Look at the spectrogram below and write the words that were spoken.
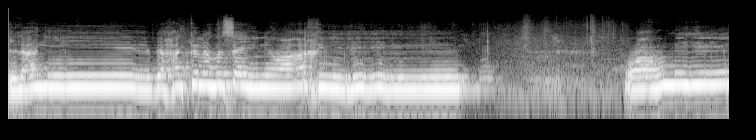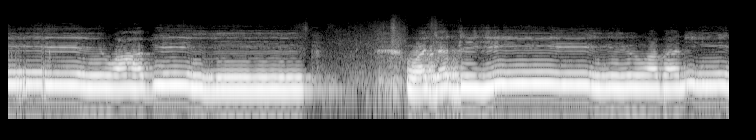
إلهي بحق الحسين وأخيه وأمه وأبيه وجده وبنيه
